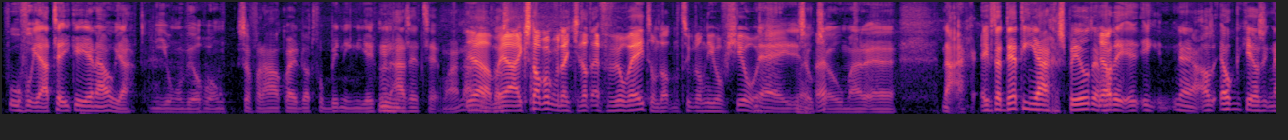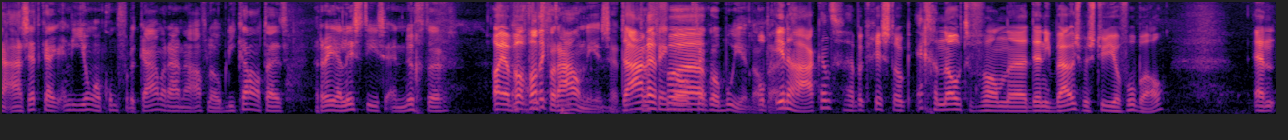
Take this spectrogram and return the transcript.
voor hoeveel jaar teken je nou? Ja, die jongen wil gewoon zijn verhaal kwijt. Dat verbinding die heeft met Mhm. AZ, zeg maar. Nou, ja, maar was- ja, ik snap ook wel dat je dat even wil weten, omdat het natuurlijk nog niet officieel is. Nee, is ook zo. Maar eh nou, heeft daar 13 jaar gespeeld. En Ja. wat ik, ik, nou ja, als, elke keer als ik naar AZ kijk en die jongen komt voor de camera na afloop, die kan altijd realistisch en nuchter Oh ja, wat, ik verhaal neerzetten. daar dat vind ik, even, wel, vind ik wel boeiend. op inhakend heb ik gisteren ook echt genoten van eh, Danny Buis bij Studio Voetbal. En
